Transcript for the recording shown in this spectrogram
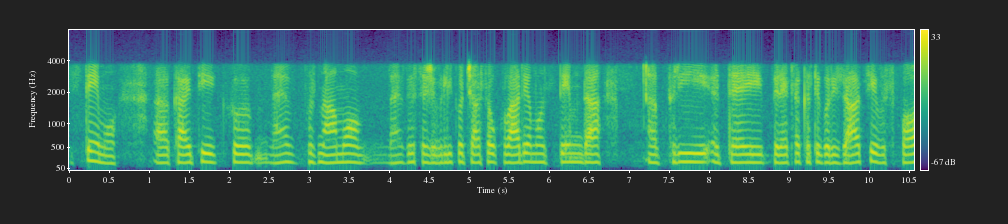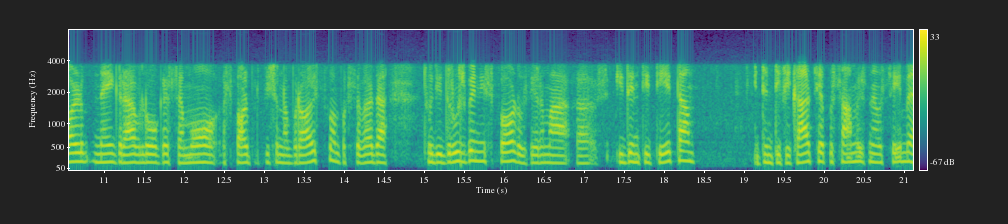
sistemu. Kaj ti, ko ne, poznamo, ne, zdaj se že veliko časa ukvarjamo s tem, da pri tej, bi rekla, kategorizaciji v spol ne igra vloge samo spol pripisano brojstvu, ampak seveda tudi družbeni spol oziroma uh, identiteta, identifikacija posamezne osebe.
